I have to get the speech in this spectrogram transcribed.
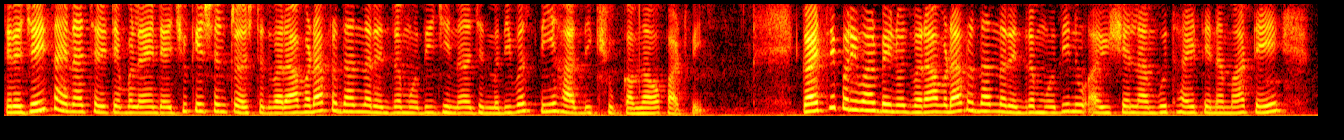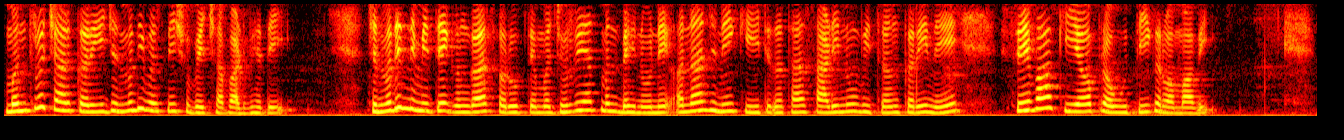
ત્યારે Jai Sainath charitable and education trust દ્વારા વડાપ્રધાન નરેન્દ્ર મોદીજીના જન્મદિવસની હાર્દિક શુભકામનાઓ પાઠવી. ગાયત્રી પરિવાર બહેનો દ્વારા વડાપ્રધાન નરેન્દ્ર મોદીનું આયુષ્ય લાંબુ થાય તેના માટે મંત્રોચ્ચાર કરી જન્મદિવસની શુભેચ્છા પાઠવી હતી. જન્મદિન નિમિત્તે ગંગા સ્વરૂપ તેમજ જરૂરિયાતમંદ બહેનોને અનાજની કીટ તથા સાડીનું વિતરણ કરીને સેવાકીય પ્રવૃત્તિ કરવામાં આવી.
